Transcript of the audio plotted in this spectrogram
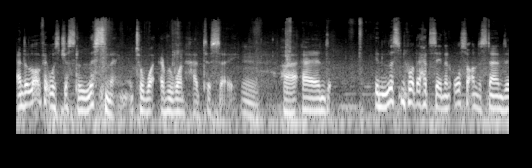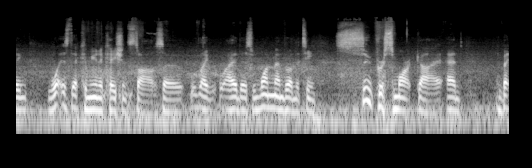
and a lot of it was just listening to what everyone had to say. Uh, and in listening to what they had to say, and then also understanding what is their communication style. So, like, I had this one member on the team, super smart guy, and but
